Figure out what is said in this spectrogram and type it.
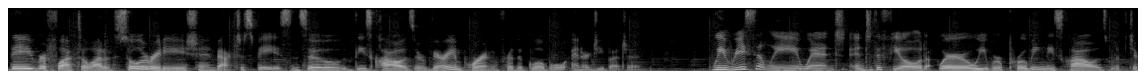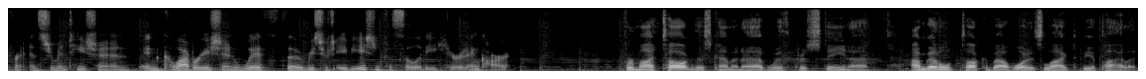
They reflect a lot of solar radiation back to space, and so these clouds are very important for the global energy budget. We recently went into the field where we were probing these clouds with different instrumentation in collaboration with the Research Aviation Facility here at NCAR. For my talk that's coming up with Christina, I'm going to talk about what it's like to be a pilot.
